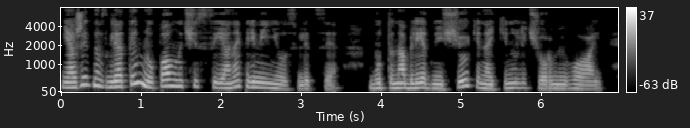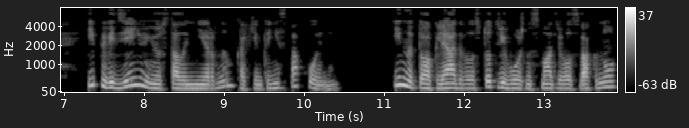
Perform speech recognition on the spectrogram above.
Неожиданно взгляд Инны упал на часы, и она переменилась в лице, будто на бледные щеки накинули черную вуаль, и поведение у нее стало нервным, каким-то неспокойным. Инна то оглядывалась, то тревожно смотрелась в окно,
